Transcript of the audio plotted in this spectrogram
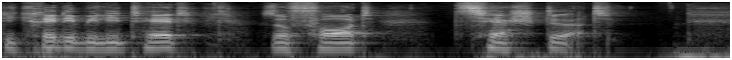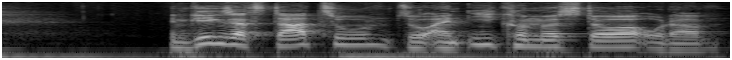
die Kredibilität sofort zerstört. Im Gegensatz dazu, so ein E-Commerce Store oder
